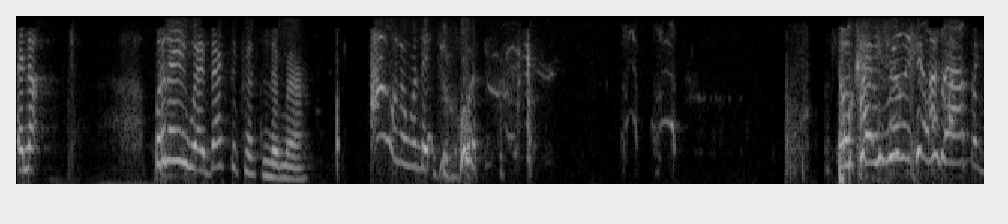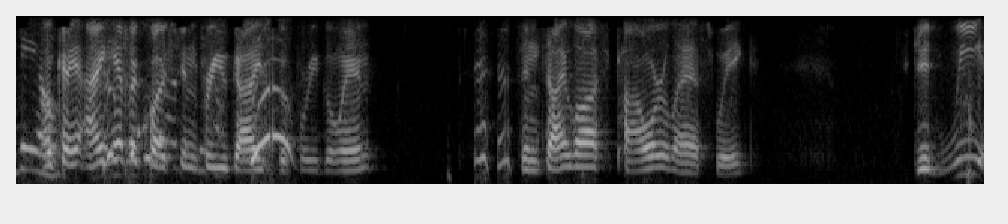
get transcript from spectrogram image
And I, but anyway, back to Kristen DiMera. I don't know what they're doing. okay, really killed Abigail. Okay, I have a question for you guys before you go in. Since I lost power last week, did we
